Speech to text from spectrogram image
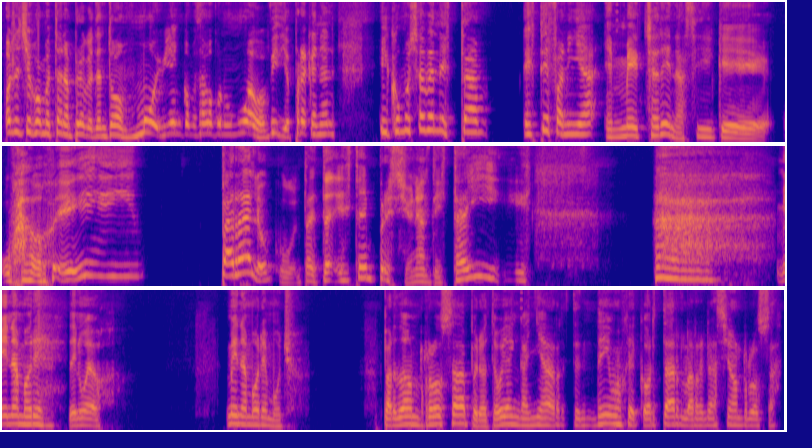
Hola chicos, ¿cómo están? Espero que estén todos muy bien. Comenzamos con un nuevo vídeo para el canal. Y como ya ven, está Estefanía en Mecha Arena. Así que, wow. Y, para loco. Está, impresionante. Está ahí. Ah, me enamoré de nuevo. Me enamoré mucho. Perdón, Rosa, pero te voy a engañar. Tenemos que cortar la relación, Rosa.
